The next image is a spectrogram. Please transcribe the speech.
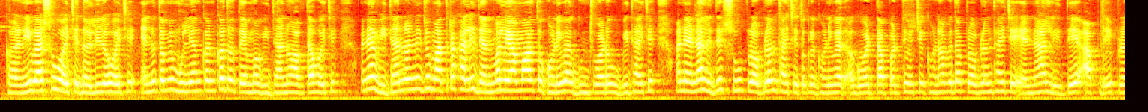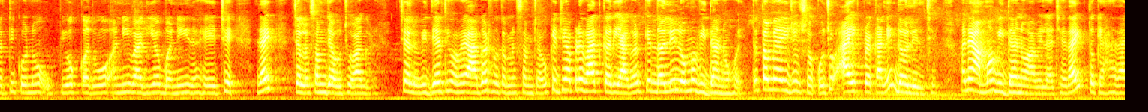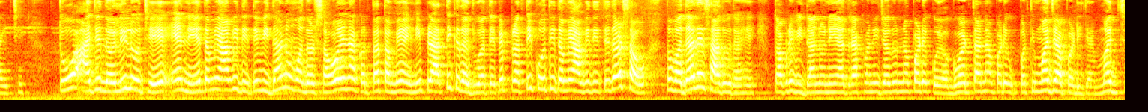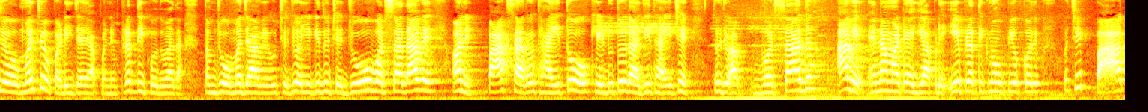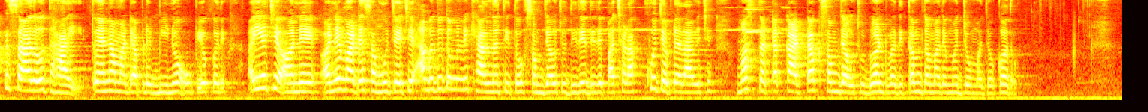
ઘણીવાર શું હોય છે, દલીલો હોય છે, એનું તમે મૂલ્યાંકન કરો તો એમાં વિધાનો આવતા હોય છે. અને આ વિધાનોને જો માત્ર ખાલી ધ્યાનમાં લેવામાં આવે તો ઘણીવાર ગૂંચવાડો ઊભી થાય છે અને એના લીધે શું પ્રોબ્લેમ થાય છે તો કે ઘણીવાર અગવડતા પડતી હોય છે. ઘણા બધા પ્રોબ્લેમ થાય છે, એના લીધે આપણે પ્રતીકોનો ઉપયોગ કરવો અનિવાર્ય બની રહે છે. રાઈટ ચલો સમજાવું છું આગળ. ચાલો, વિદ્યાર્થીઓ, હવે આગળ હું તમને સમજાવું કે જે આપણે વાત કરી આગળ કે દલીલોમાં વિધાનો હોય, તો તમે અહીં જોઈ શકો છો, આ એક પ્રકારની દલીલ છે અને આમાં વિધાનો આવેલા છે રાઈટ તો કે હા રાઈટ છે. તો આ જે દલીલો છે, એને તમે આવી રીતે વિધાનોમાં દર્શાવો, એના કરતાં તમે એની પ્રાતિક રજૂઆત એટલે પ્રતીકોથી તમે આવી રીતે દર્શાવો, તો વધારે સારું રહે. તો આપણે વિધાનોને યાદ રાખવાની જરૂર ન પડે, કોઈ અગવડતા ના પડે, ઉપરથી મજા પડી જાય, મજો મજો પડી જાય આપણને પ્રતીકો દ્વારા. તમે જુઓ, મજા આવે એવું છે. જો અહીંયા કીધું છે, જો વરસાદ આવે અને પાક સારો થાય તો ખેડૂતો રાજી થાય છે. તો જો આ વરસાદ આવે, એના માટે અહીંયા આપણે એ પ્રતીકનો ઉપયોગ કર્યો. પછી પાક સારો થાય, તો એના માટે આપણે બીનો ઉપયોગ કર્યો. અહીંયા છે અને અને માટે સમુચય છે. આ બધું તો મને ખ્યાલ નથી, તો સમજાવું છું. ધીરે ધીરે પાછળ આખું ચેપ્ટર આવે છે. મસ્ત ટકા ટક સમજાવું છું. ડોન્ટ વરી તમ તમારે મજો મજો કરો.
